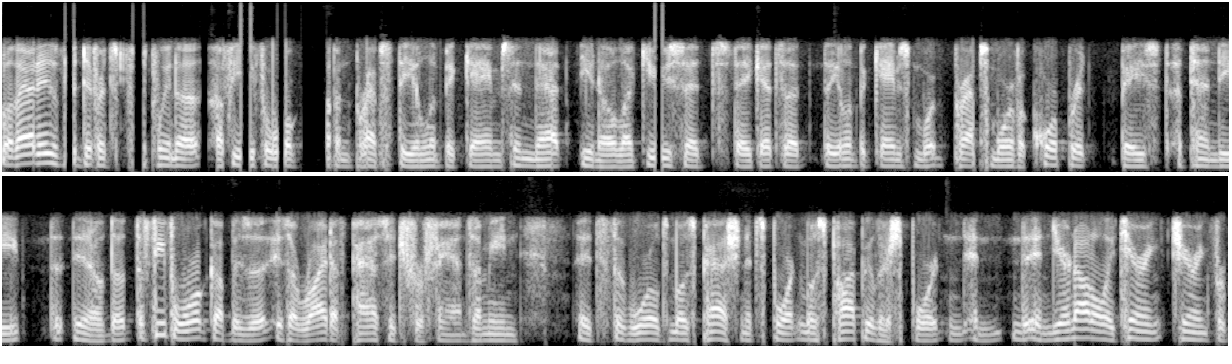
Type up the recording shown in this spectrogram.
Well, that is the difference between a, a FIFA World Cup and perhaps the Olympic Games. In that, you know, like you said, Steak, it's a the Olympic Games more perhaps more of a corporate-based attendee. The, you know, the, the FIFA World Cup is a is a rite of passage for fans. I mean, it's the world's most passionate sport, most popular sport, and and, and you're not only cheering cheering for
